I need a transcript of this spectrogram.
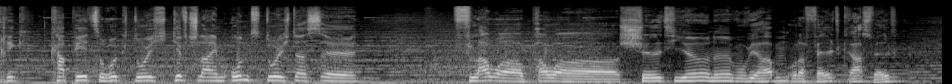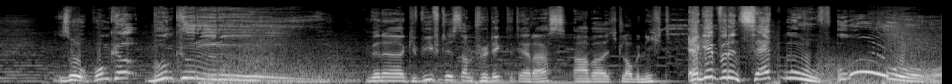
Krieg KP zurück durch Giftschleim und durch das äh, Flower Power Schild hier, ne, wo wir haben. Oder Feld, Grasfeld. So, Bunker, Bunker. Wenn er gewieft ist, dann prediktet er das, aber ich glaube nicht. Er geht für den Z-Move. Uh.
